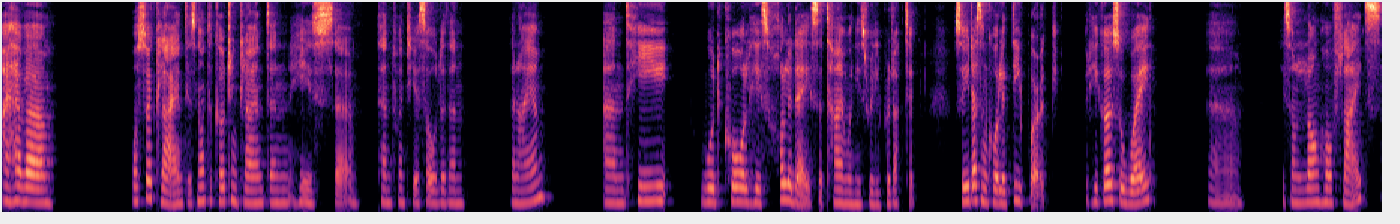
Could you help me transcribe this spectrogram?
I have a also a client. He's not a coaching client, and he's uh, 10, 20 years older than than I am, and he would call his holidays a time when he's really productive. So he doesn't call it deep work, but he goes away. Uh, he's on long haul flights,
